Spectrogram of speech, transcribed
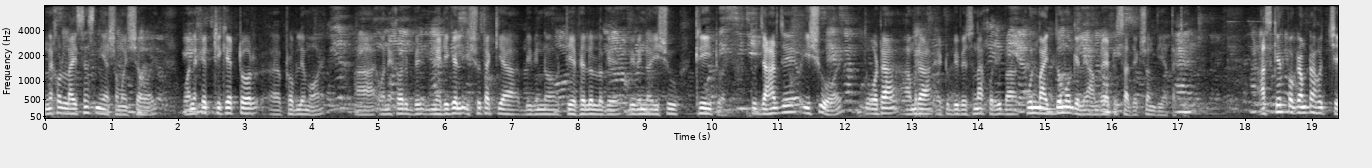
অনেকের লাইসেন্স নেওয়ার সমস্যা হয়, অনেকের টিকেটর প্রবলেম হয় অনেকের মেডিকেল ইস্যু থাকিয়া বিভিন্ন টিএফএলের লগে বিভিন্ন ইস্যু ক্রিয়েট হয়। তো যার যে ইস্যু হয়, তো ওটা আমরা একটু বিবেচনা করি বা কোন মাধ্যমও গেলে আমরা একটু সাজেকশন দিয়ে থাকি। আজকের প্রোগ্রামটা হচ্ছে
